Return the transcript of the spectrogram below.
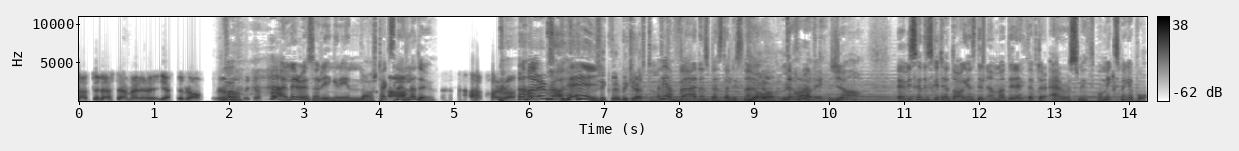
Så att det där stämmer jättebra. vill jag bara bekräfta. Härlig du är som ringer in Lars. Tack snälla du. Ha det bra. Ha det bra, hej! Nu fick vi det bekräftat. Vi har världens bästa lyssnare. Ja, det det har vi. Ja. Eh, Vi ska diskutera dagens dilemma direkt efter Aerosmith på Mix Megapol.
